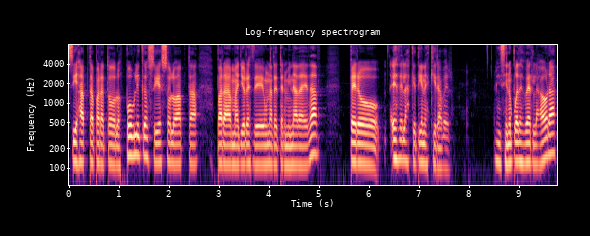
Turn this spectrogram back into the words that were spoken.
si es apta para todos los públicos, si es solo apta para mayores de una determinada edad, pero es de las que tienes que ir a ver. Y si no puedes verla ahora,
